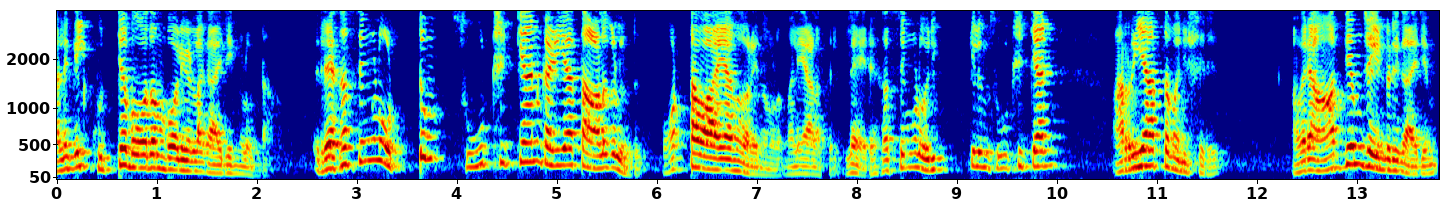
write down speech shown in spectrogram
അല്ലെങ്കിൽ കുറ്റബോധം പോലെയുള്ള കാര്യങ്ങളുണ്ടാകും രഹസ്യങ്ങൾ ഒട്ടും സൂക്ഷിക്കാൻ കഴിയാത്ത ആളുകളുണ്ട്. ഓട്ടവായ എന്ന് പറയും നമ്മൾ മലയാളത്തിൽ അല്ലേ? രഹസ്യങ്ങൾ ഒരിക്കലും സൂക്ഷിക്കാൻ അറിയാത്ത മനുഷ്യർ അവരാദ്യം ചെയ്യേണ്ട ഒരു കാര്യം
